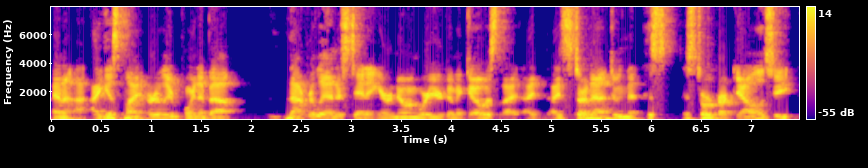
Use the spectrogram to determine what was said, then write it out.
and I, I guess my earlier point about not really understanding or knowing where you're going to go is that I, I, started out doing that his, historic archaeology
